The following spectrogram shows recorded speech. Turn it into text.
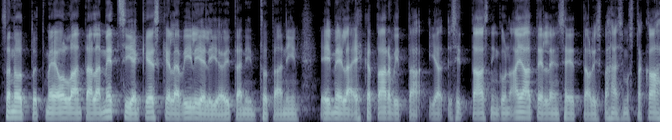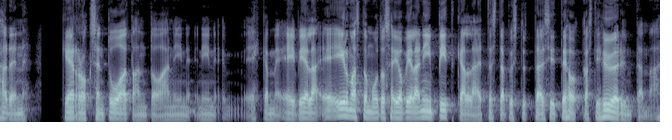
sanottu, että me ollaan täällä metsien keskellä viljelijöitä, niin, tota, niin ei meillä ehkä tarvita. Ja sitten taas niin kun ajatellen se, että olisi vähän semmoista kahden kerroksen tuotantoa, niin, niin ehkä me ei vielä, ilmastonmuutos ei ole vielä niin pitkällä, että sitä pystyttäisiin tehokkaasti hyödyntämään.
